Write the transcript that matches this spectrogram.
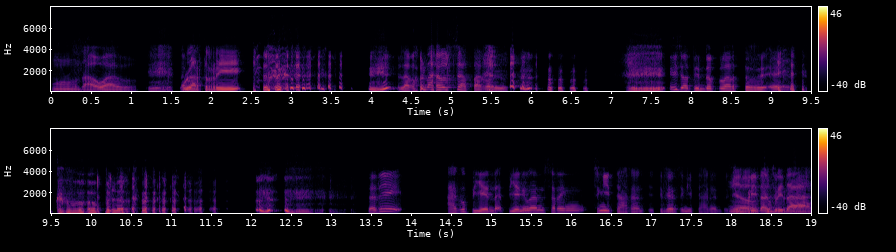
Ngono tahu aku. Ular terik. Lah kon alsat kon iku. Iso tindak ular terik eh. Goblok. Jadi aku biyen nek biyen kan sering sengidanan sih, dilihat sengidanan tuh. Yo, Jubritan, jumpritan.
